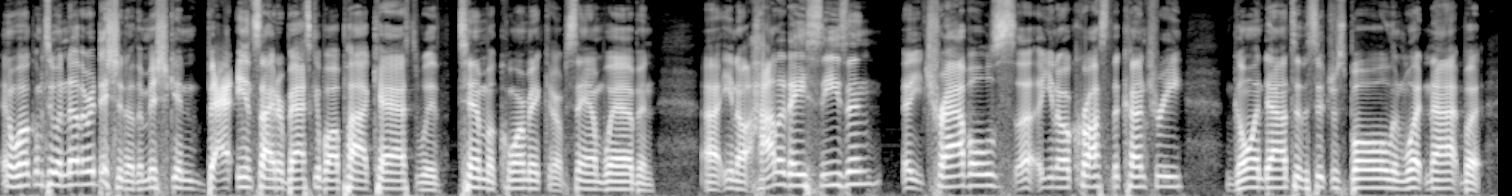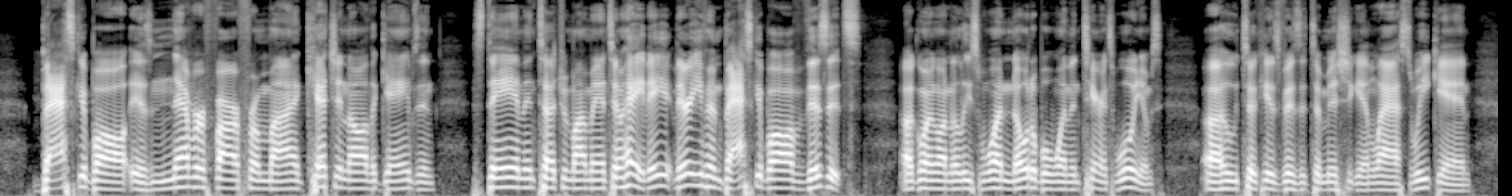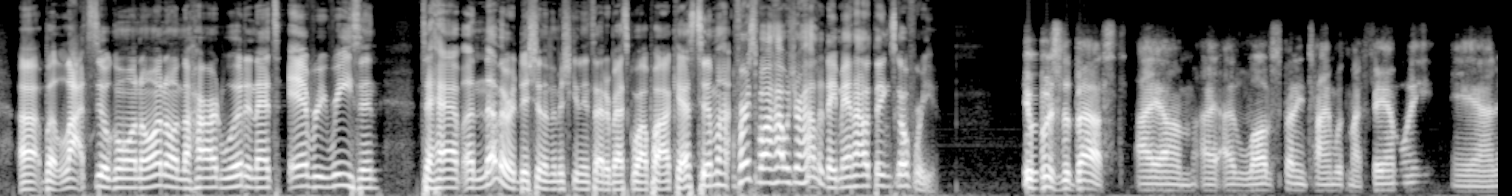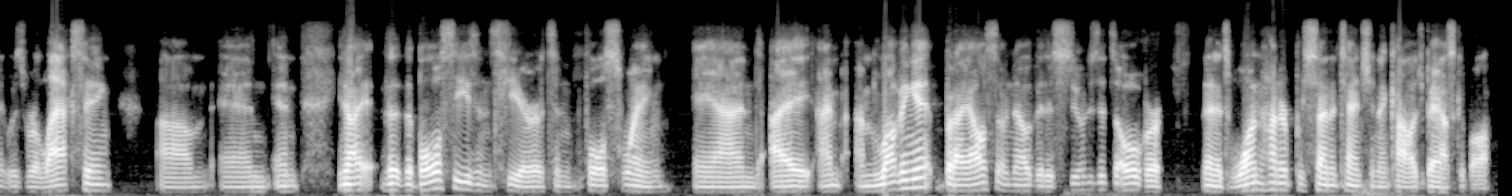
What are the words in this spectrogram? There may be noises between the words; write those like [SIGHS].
And welcome to another edition of the Michigan Bat Insider Basketball Podcast with Tim McCormick, I'm Sam Webb, and uh, you know, holiday season uh, travels, uh, you know, across the country, going down to the Citrus Bowl and whatnot. But basketball is never far from mind. Catching all the games and staying in touch with my man Tim. Hey, they there are even basketball visits uh, going on. At least one notable one in Terrence Williams, uh, who took his visit to Michigan last weekend. Uh, but lots still going on on the hardwood, and that's every reason to have another edition of the Michigan Insider Basketball Podcast. Tim, first of all, how was your holiday, man? How did things go for you? It was the best. I um I, I love spending time with my family, and it was relaxing. Um, and and you know I, the the bowl season's here; it's in full swing, and I I'm I'm loving it. But I also know that as soon as it's over, then it's 100% attention in college basketball.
